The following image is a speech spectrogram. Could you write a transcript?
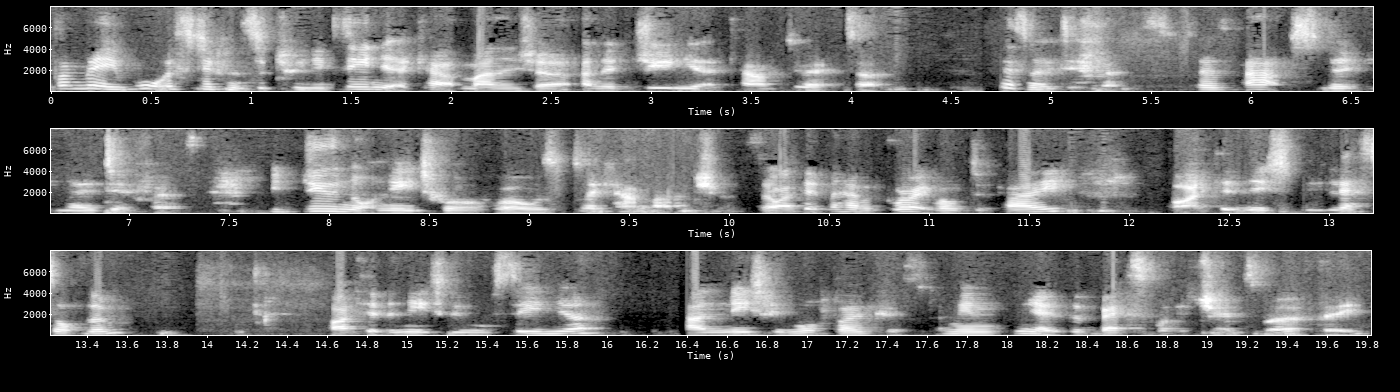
For me, what is the difference between a senior account manager and a junior account director? There's no difference. There's absolutely no difference. You do not need 12 roles in account management. So I think they have a great role to play, but I think there needs to be less of them. I think they need to be more senior and need to be more focused. I mean, you know, the best one is James Murphy.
